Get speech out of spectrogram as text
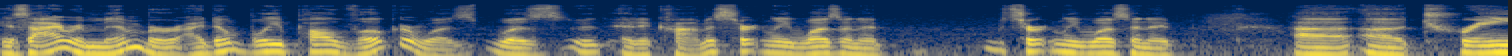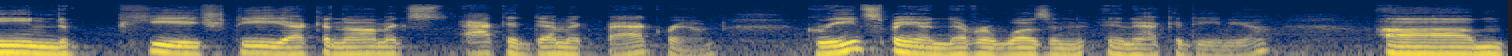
as I remember, I don't believe Paul Volcker was was an economist. Certainly wasn't a certainly wasn't a, uh, a trained PhD economics academic background. Greenspan never was in, in academia. Um,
